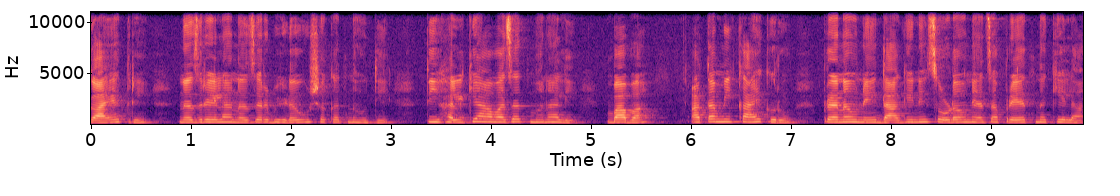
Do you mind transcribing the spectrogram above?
गायत्री नजरेला नजर भिडवू शकत नव्हती. ती हलक्या आवाजात म्हणाली बाबा आता मी काय करू प्रणवने दागिने सोडवण्याचा प्रयत्न केला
